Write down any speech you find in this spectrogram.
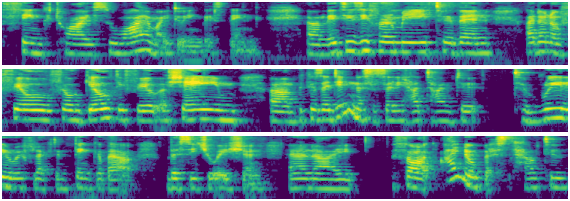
think twice why am i doing this thing? Um, it's easy for me to then i don't know feel feel guilty feel ashamed um, because i didn't necessarily had time to to really reflect and think about the situation. And i thought i know best how to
